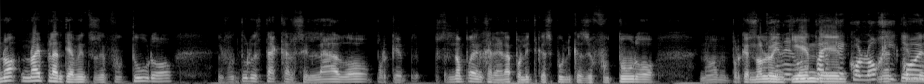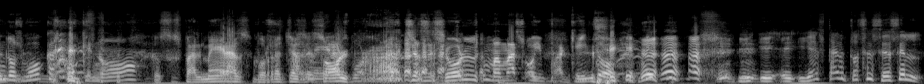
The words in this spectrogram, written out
¿no? No hay planteamientos de futuro, el futuro está cancelado porque pues, no pueden generar políticas públicas de futuro, ¿no? Porque no lo Tienen entienden. un parque ecológico en Dos Bocas, ¿cómo que no? Con sus palmeras borrachas de Palmeras sol. Borrachas de sol, mamá soy Paquito. y, y- y ya está, entonces es el,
